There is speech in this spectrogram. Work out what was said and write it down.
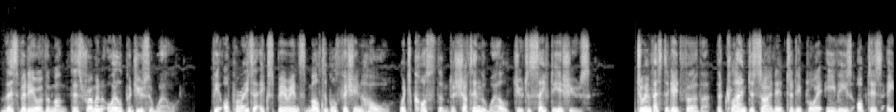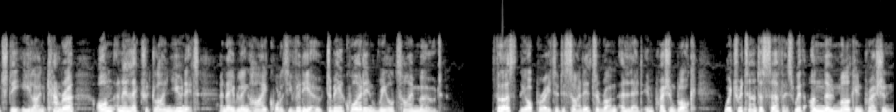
This video of the month is from an oil producer well. The operator experienced multiple fish in hole, which cost them to shut in the well due to safety issues. To investigate further, the client decided to deploy EV's Optis HD E-line camera on an electric line unit, enabling high quality video to be acquired in real-time mode. First, the operator decided to run a lead impression block, which returned to surface with unknown mark impression.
